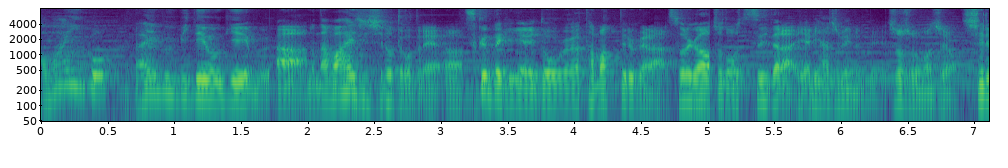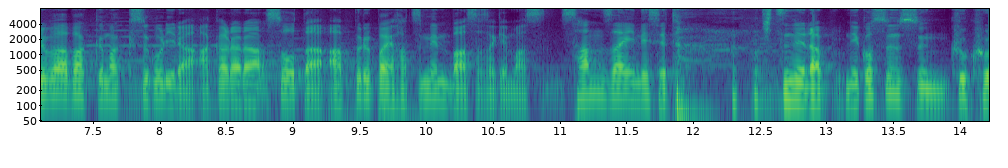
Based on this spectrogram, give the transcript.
ハワイ語？ライブビデオゲーム？あ、生配信しろってことね。あ作んなきゃいけない動画が溜まってるから、それがちょっと落ち着いたらやり始めるんで、少々お待ちを。シルバーバックマックスゴリラ、アカララ、ソータ、アップルパイ初メンバー捧げます。散財ネセと。キツネラブ、猫スンスン、クク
